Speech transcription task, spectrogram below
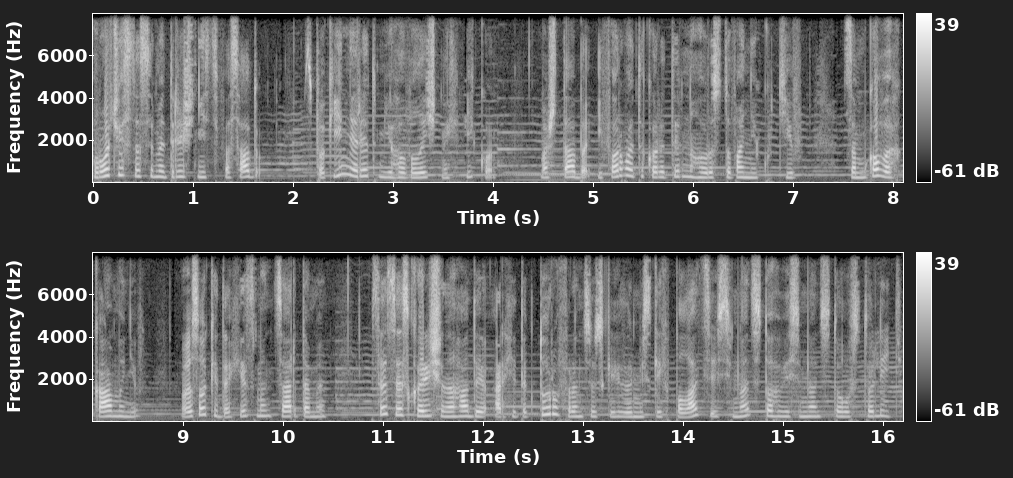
Урочиста симетричність фасаду, спокійний ритм його величних вікон, масштаби і форма декоративного ростування кутів, замкових каменів, високі дахи з мансардами. Все це скоріше нагадує архітектуру французьких заміських палаців 17-18 століть,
